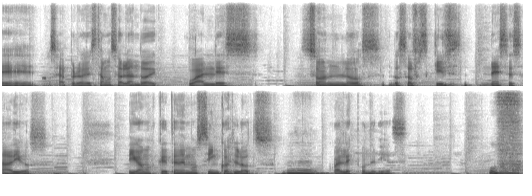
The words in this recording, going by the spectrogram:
eh, o sea, pero estamos hablando de cuáles son los, los soft skills necesarios. Digamos que tenemos cinco slots. ¿Cuáles pondrías? Uf,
